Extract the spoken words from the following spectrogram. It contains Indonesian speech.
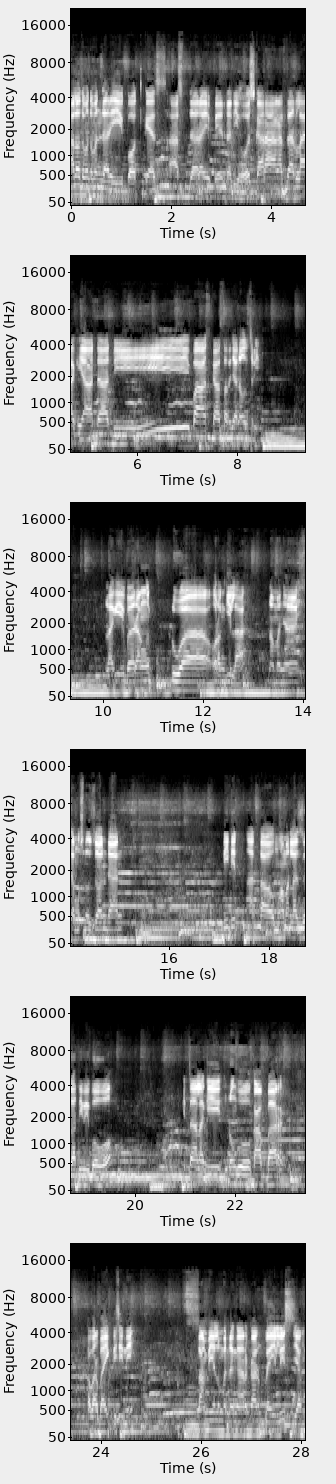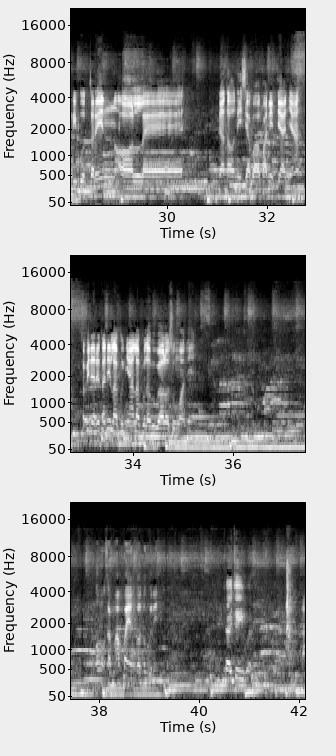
Halo teman-teman dari podcast Asdara IP Radio. Sekarang Asdar lagi ada di Pasca Sarjana Unsri. Lagi bareng dua orang gila, namanya Hisam Musnuzon dan Didit atau Muhammad Lazuardi Wibowo. Kita lagi nunggu kabar, kabar baik di sini sambil mendengarkan playlist yang diputerin oleh nggak tahu nih siapa panitianya. Tapi dari tadi lagunya lagu-lagu galau semua nih. Ngomong sama apa yang kau tunggu nih? Keajaiban.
